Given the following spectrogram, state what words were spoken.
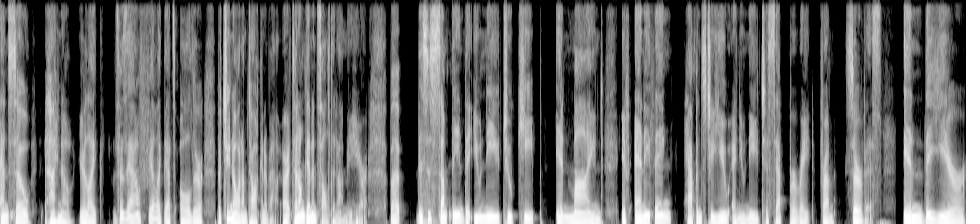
And so I know you're like, Suze, I don't feel like that's older, but you know what I'm talking about. All right. So don't get insulted on me here. But this is something that you need to keep in mind if anything happens to you and you need to separate from service in the year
